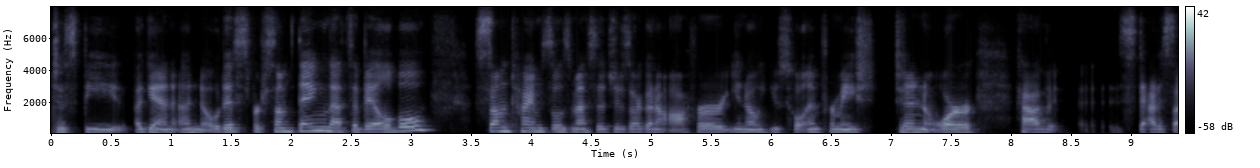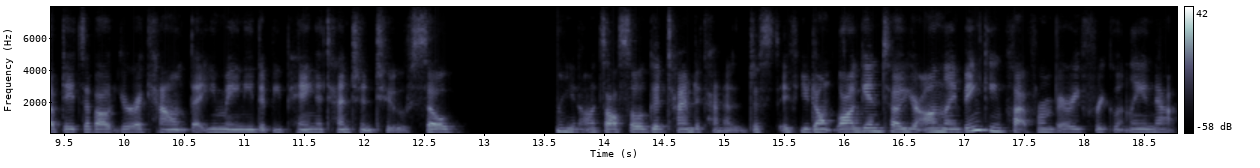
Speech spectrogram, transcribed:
just be, again, a notice for something that's available, sometimes those messages are going to offer, you know, useful information or have status updates about your account that you may need to be paying attention to. So, you know, it's also a good time to kind of just if you don't log into your online banking platform very frequently, not,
